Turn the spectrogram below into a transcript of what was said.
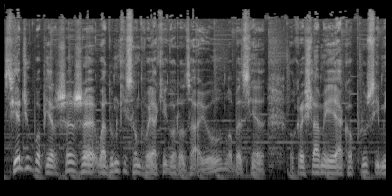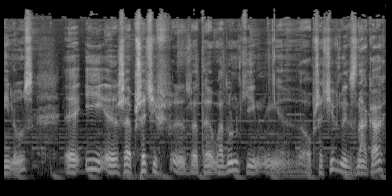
Stwierdził po pierwsze, że ładunki są dwojakiego rodzaju, obecnie określamy je jako plus i minus, i że, przeciw, że te ładunki o przeciwnych znakach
